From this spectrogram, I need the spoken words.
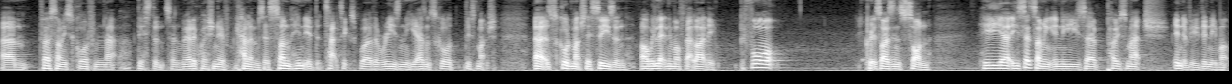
Um, first time he scored from that distance, and we had a question here from Callum. Says Son hinted that tactics were the reason he hasn't scored this much, uh, scored much this season. Are we letting him off that lightly? Before criticising Son, he uh, he said something in his uh, post-match interview, didn't he, Mark?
